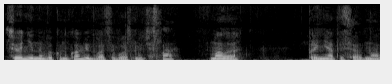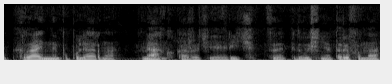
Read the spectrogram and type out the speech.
Сьогодні на виконкомі 28 числа мала прийнятися одна вкрай непопулярна, м'яко кажучи, річ це підвищення тарифу на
